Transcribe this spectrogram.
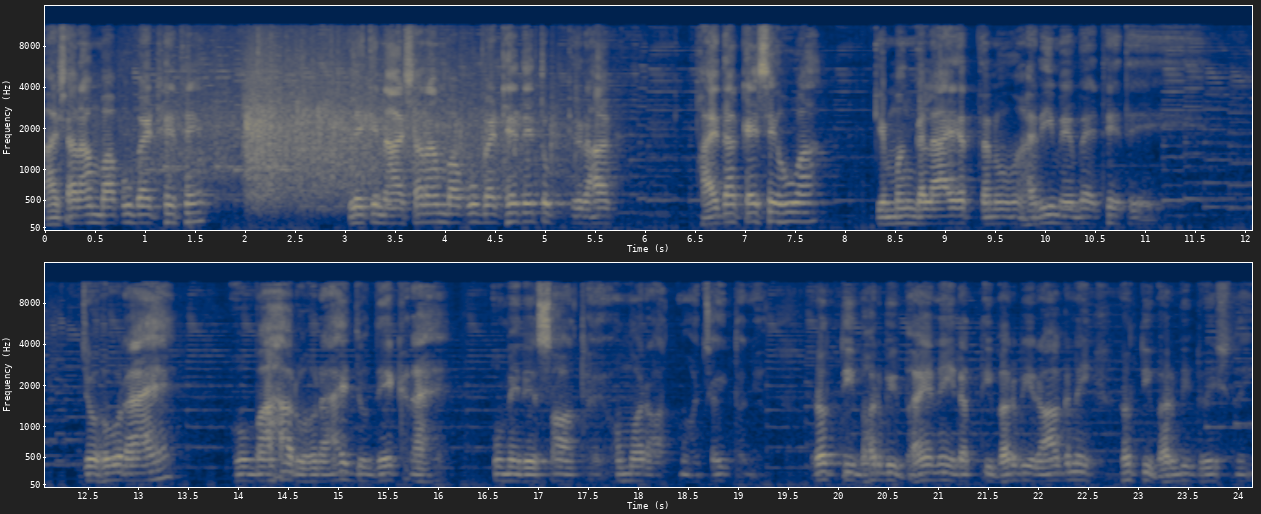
आशाराम बापू बैठे थे लेकिन आशाराम बापू बैठे थे तो फ़ायदा कैसे हुआ कि मंगलाय तनु हरि में बैठे थे? जो हो रहा है, वो बाहर हो रहा है, जो देख रहा है, वो मेरे साथ है। अमर आत्मा चैतन्य। रत्ती भर भी भय नहीं, रत्ती भर भी राग नहीं, रत्ती भर भी द्वेष नहीं।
